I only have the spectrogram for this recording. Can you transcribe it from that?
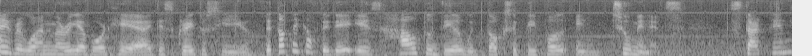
Hi everyone, Maria Borde here. It is great to see you. The topic of the day is how to deal with toxic people in two minutes. Starting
